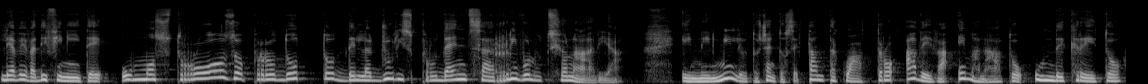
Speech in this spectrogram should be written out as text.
le aveva definite un mostruoso prodotto della giurisprudenza rivoluzionaria e nel 1874 aveva emanato un decreto,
